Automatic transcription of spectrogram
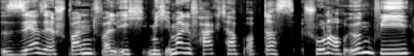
sehr, sehr spannend, weil ich mich immer gefragt habe, ob das schon auch irgendwie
